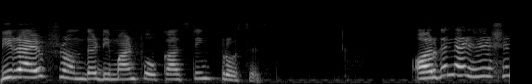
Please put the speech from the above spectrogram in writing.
derived from the demand forecasting process. Organization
